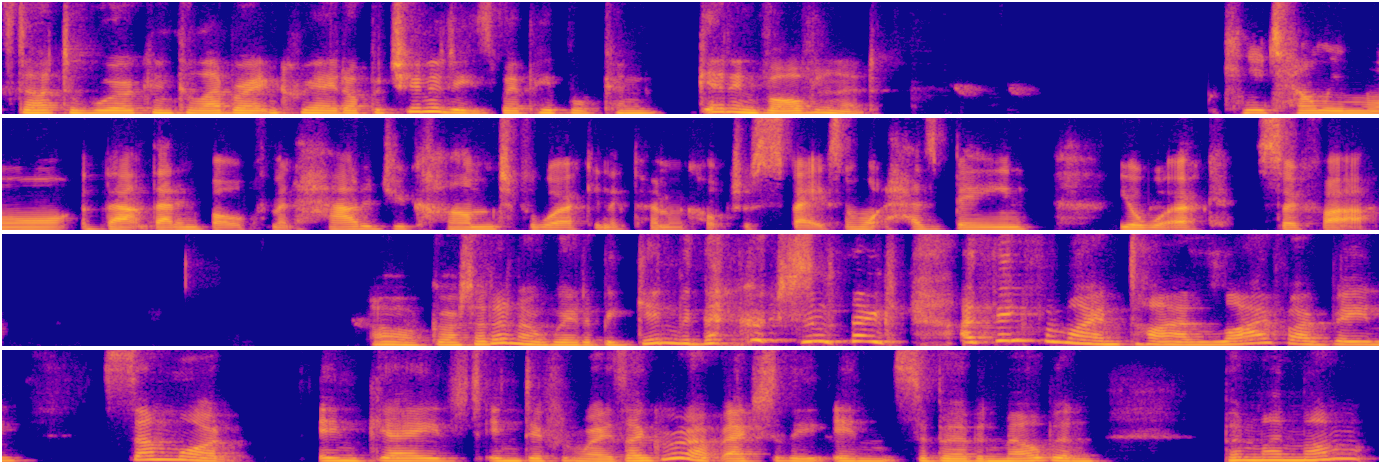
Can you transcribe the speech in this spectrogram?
start to work and collaborate and create opportunities where people can get involved in it. Can you tell me more about that involvement? How did you come to work in the permaculture space and what has been your work so far? Oh gosh, I don't know where to begin with that question. Like, I think for my entire life, I've been somewhat engaged in different ways. I grew up actually in suburban Melbourne, but my mum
